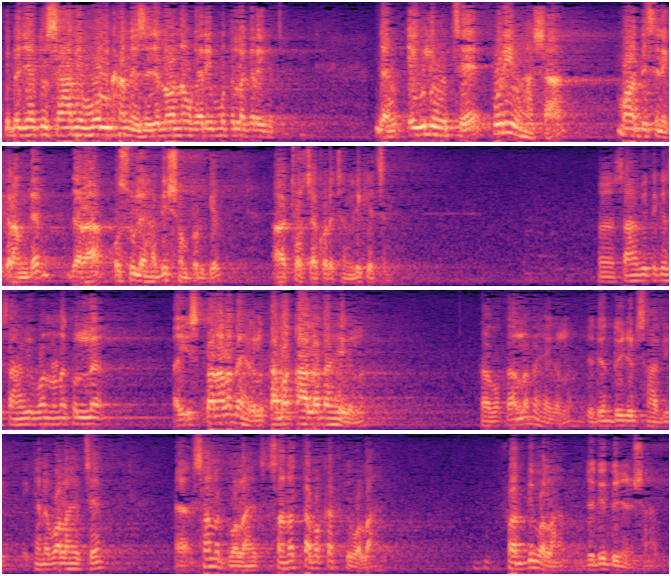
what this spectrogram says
কিন্তু যেহেতু সাহাবি মূল খান এসে যেন অন্য গরিব মোতলাকা রেখেছে যাই এগুলি হচ্ছে পরিভাষা মহাদিসিন ইকরামদের যারা ওসুলে হাদিস সম্পর্কে চর্চা করেছেন, লিখেছেন। সাহাবি থেকে সাহাবি বর্ণনা করলে স্তর আলাদা হয়ে গেল, তাবাকা আলাদা হয়ে গেল। তাবাকা আলাদা হয়ে গেল। যদি দুইজন সাহাবি, এখানে বলা হয়েছে সনদ বলা হয়েছে। সনদ তাবাকাতকে বলা হয়। ফর্দি বলা হবে যদি দুজন সাহাবি।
